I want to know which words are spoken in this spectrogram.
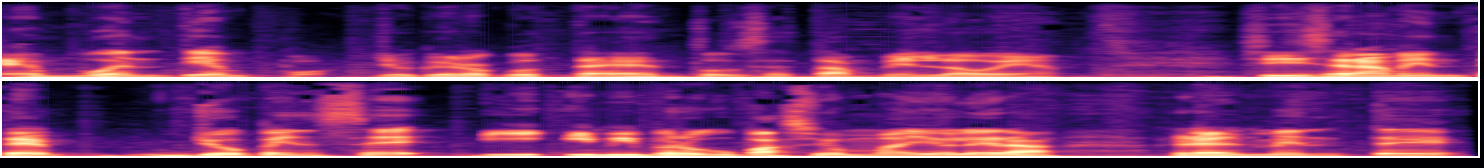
¿Es buen tiempo? Yo quiero que ustedes entonces también lo vean sinceramente yo pensé y, y, mi preocupación mayor era realmente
